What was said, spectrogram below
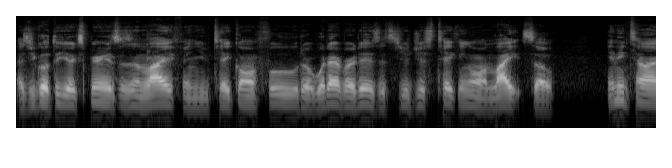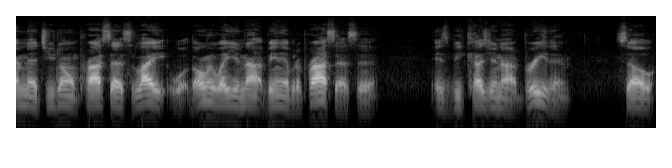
as you go through your experiences in life and you take on food or whatever it is, it's you're just taking on light. So anytime that you don't process light, well, the only way you're not being able to process it is because you're not breathing. So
